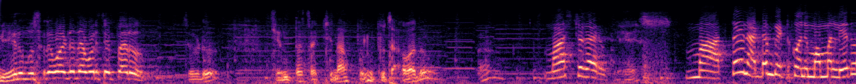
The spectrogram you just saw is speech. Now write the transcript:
నేను ముసలివాడిని ఎవరు చెప్పారు? చూడు చింత చచ్చినా పులుపు చావదు. మాస్టర్ గారు మా అత్తయ్యని అడ్డం పెట్టుకొని మమ్మల్ని ఏదో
